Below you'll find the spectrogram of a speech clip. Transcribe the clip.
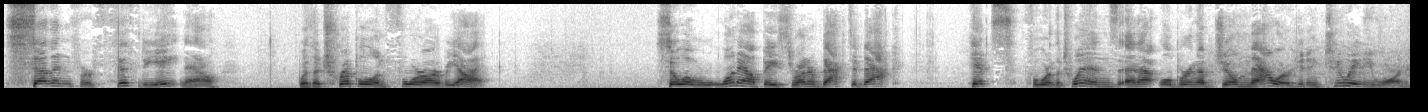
7 for 58 now, with a triple and 4 RBI. So a one out base runner back to back hits for the Twins, and that will bring up Joe Mauer hitting 281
